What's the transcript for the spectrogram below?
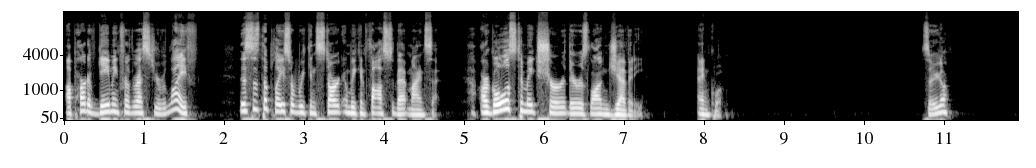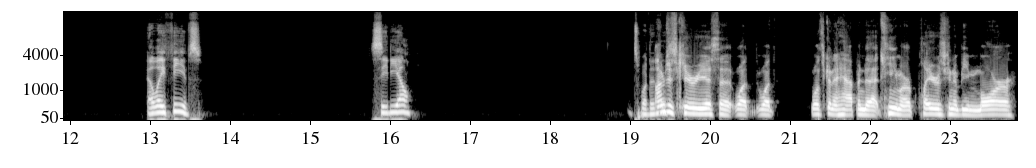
a part of gaming for the rest of your life, this is the place where we can start and we can foster that mindset. Our goal is to make sure there is longevity. End quote. So there you go. LA Thieves. CDL. It's what it I'm is. just curious at what what what's going to happen to that team. Are players going to be more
